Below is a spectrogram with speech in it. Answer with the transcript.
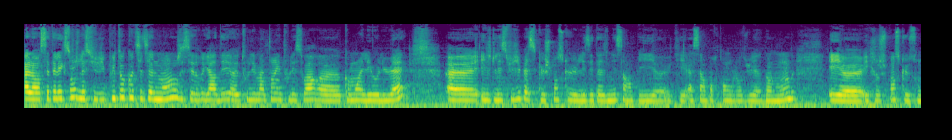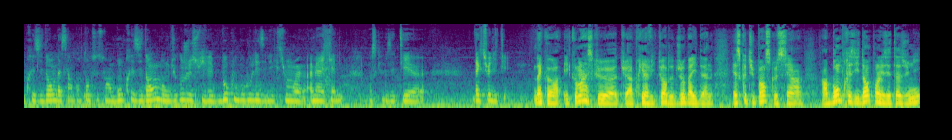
Alors, cette élection, je l'ai suivie plutôt quotidiennement. J'essaie de regarder tous les matins et tous les soirs comment elle évoluait. et je l'ai suivie parce que je pense que les États-Unis, c'est un pays qui est assez important aujourd'hui dans le monde. Et, que je pense que son président, bah, c'est important que ce soit un bon président. Donc, du coup, je suivais beaucoup, beaucoup les élections américaines parce qu'elles étaient d'actualité. D'accord. Et comment est-ce que euh, tu as appris la victoire de Joe Biden? Est-ce que tu penses que c'est un, bon président pour les États-Unis?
